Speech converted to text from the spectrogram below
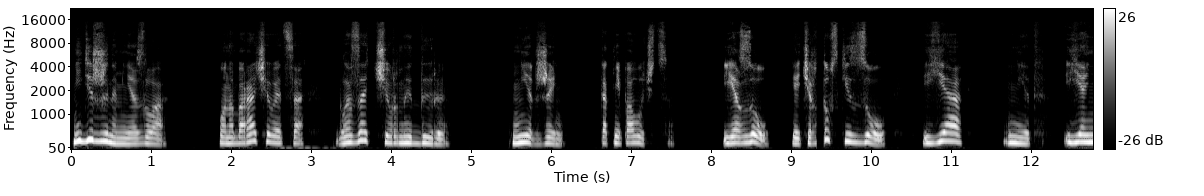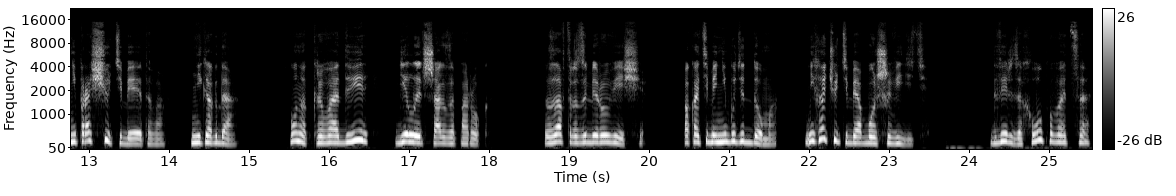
Не держи на меня зла. Он оборачивается, глаза черные дыры. Нет, Жень, так не получится. Я зол, я чертовски зол. Я... Нет, я не прощу тебе этого. Никогда. Он открывает дверь, делает шаг за порог. Завтра заберу вещи, пока тебя не будет дома. Не хочу тебя больше видеть. Дверь захлопывается,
